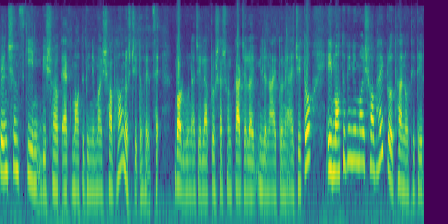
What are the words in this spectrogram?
পেনশন স্কিম বিষয়ক এক মতবিনিময় সভা অনুষ্ঠিত হয়েছে। বরগুনা জেলা প্রশাসন কার্যালয় মিলনায়তনে আয়োজিত এই মতবিনিময় সভায় প্রধান অতিথির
